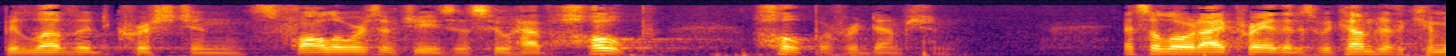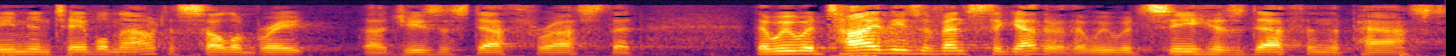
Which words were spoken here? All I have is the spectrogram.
beloved Christians, followers of Jesus who have hope, hope of redemption. And so, Lord, I pray that as we come to the communion table now to celebrate uh, Jesus' death for us, that, that we would tie these events together, that we would see his death in the past,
